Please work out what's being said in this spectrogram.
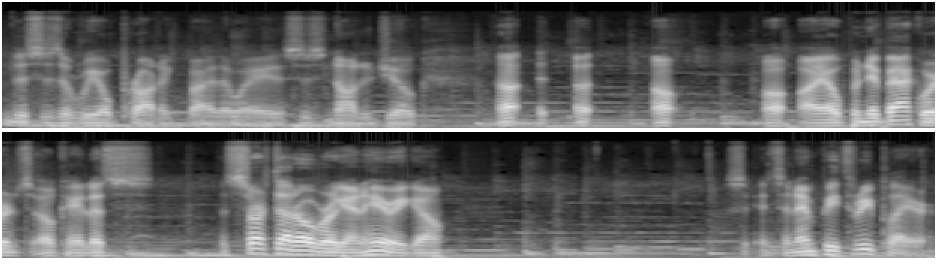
This is a real product, by the way. This is not a joke. Uh, uh, oh, oh, I opened it backwards. Okay, let's let's start that over again. Here we go. It's an MP3 player.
